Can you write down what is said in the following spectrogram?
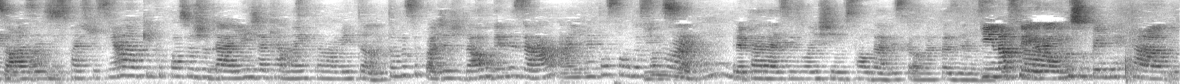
Então, às Exatamente. vezes os pais ficam assim, ah, o que, que eu posso ajudar ali já que a mãe está amamentando? Então, você pode ajudar a organizar a alimentação dessa mãe. Preparar esses lanchinhos saudáveis que ela vai fazer no Ir na feira, ir no supermercado,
